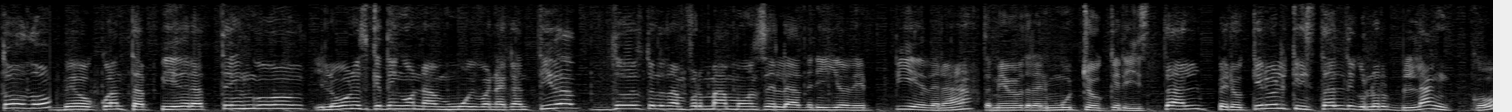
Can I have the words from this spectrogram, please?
todo, veo cuánta piedra tengo. Y lo bueno es que tengo una muy buena cantidad. Todo esto lo transformamos en ladrillo de piedra. También me traer mucho cristal, pero quiero el cristal de color blanco,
